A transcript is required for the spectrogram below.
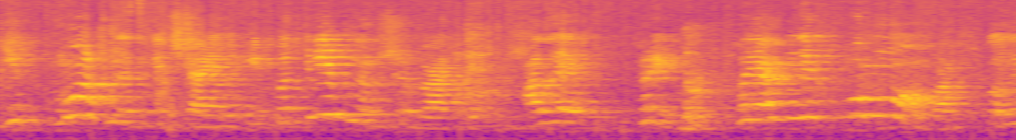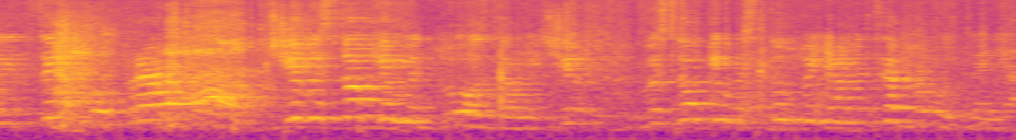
Їх можна, звичайно, і потрібно вживати, але при певних умовах, коли це поправка чи високими дозами, чи високими ступенями забруднення.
